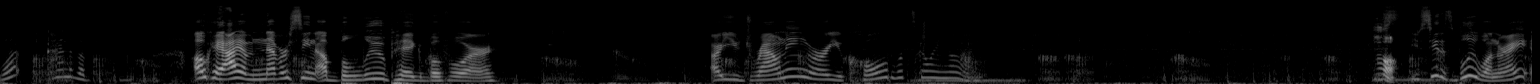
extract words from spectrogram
What kind of a Okay, I have never seen a blue pig before. Are you drowning or are you cold? What's going on? Huh. You see this blue one, right?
